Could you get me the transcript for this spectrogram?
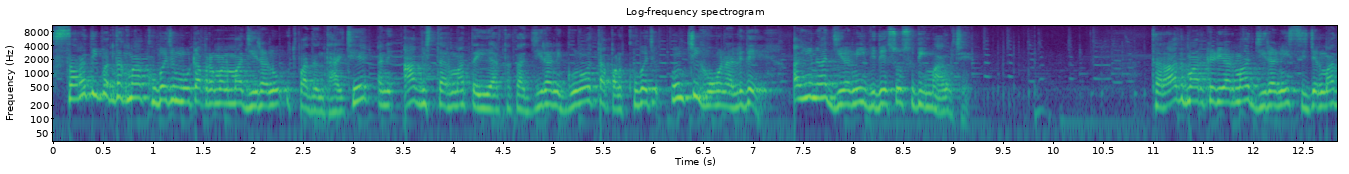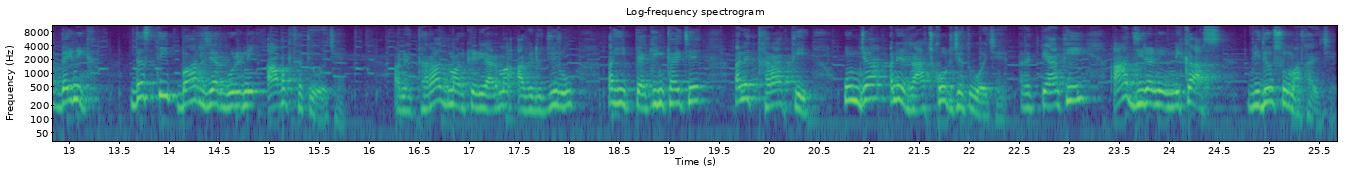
સરહદી પંથકમાં ખૂબ જ મોટા પ્રમાણમાં જીરાનું ઉત્પાદન થાય છે અને આ વિસ્તારમાં તૈયાર થતા જીરાની ગુણવત્તા પણ ખૂબ જ ઊંચી હોવાના લીધે અહીંના જીરાની વિદેશો સુધી માંગ છે. થરાદ માર્કેટયાર્ડમાં જીરાની સિઝનમાં દૈનિક દસથી બાર હજાર બોરીની આવક થતી હોય છે અને થરાદ માર્કેટયાર્ડમાં આવેલું જીરું અહીં પેકિંગ થાય છે અને થરાદથી ઊંઝા અને રાજકોટ જતું હોય છે અને ત્યાંથી આ જીરાની નિકાસ વિદેશોમાં થાય છે.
